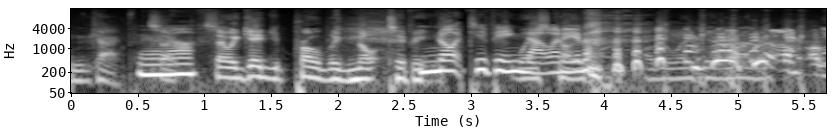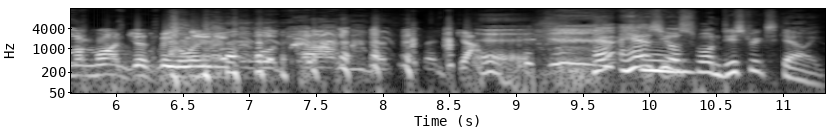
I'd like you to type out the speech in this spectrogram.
okay. Fair so, enough. So again, you're probably not tipping. Not tipping West that one Coast either. on the weekend. I, I might just be leaning towards Carlton, but, but just. How, how's your Swan Districts going?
